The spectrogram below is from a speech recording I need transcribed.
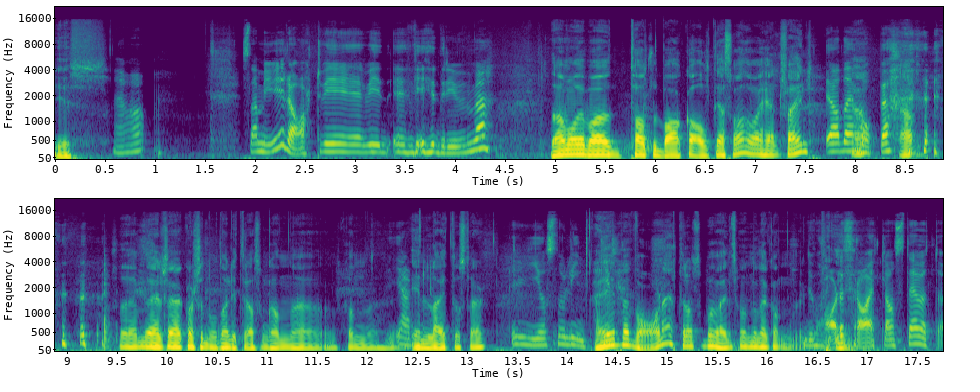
Yes. Ja. Så det er mye rart vi, vi, vi driver med. Da må du bare ta tilbake alt jeg sa. Det var helt feil. Ja, det Ja. håper jeg. Ja. Så, ellers er det kanskje noen av lytterne som kan, eh, kan eh, oss der. Gi oss noen Hei, linker. det var det et eller annet på verdensmåten. Kan, Du har det fra et eller annet sted, vet du.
